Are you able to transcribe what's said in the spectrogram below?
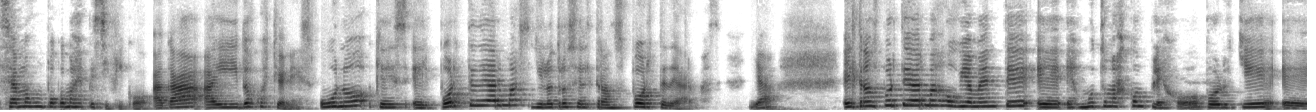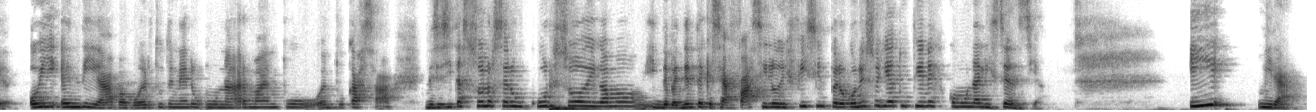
seamos un poco más específicos. Acá hay dos cuestiones. Uno que es el porte de armas y el otro es el transporte de armas, ¿ya? El transporte de armas obviamente eh, es mucho más complejo porque eh, hoy en día para poder tú tener un arma en tu, en tu casa necesitas solo hacer un curso, digamos, independiente que sea fácil o difícil, pero con eso ya tú tienes como una licencia. Y mira,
